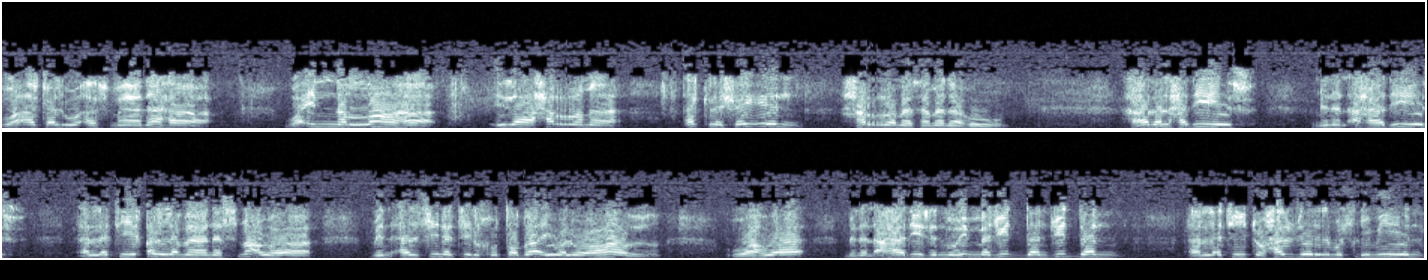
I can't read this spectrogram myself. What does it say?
وأكلوا أثمانها. وإن الله إذا حرم أكل شيء حرم ثمنه. هذا الحديث من الأحاديث التي قلما نسمعها من ألسنة الخطباء والوعاظ وهو من الأحاديث المهمة جدا جدا التي تحذر المسلمين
